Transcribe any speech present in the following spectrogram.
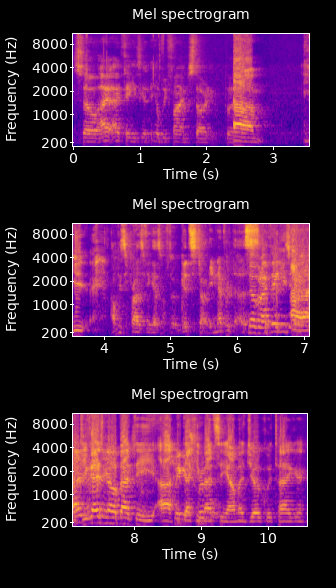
So I, I think he's gonna, he'll be fine starting. But um, he. I'll be surprised if he gets off to a good start. He never does. no, but I think he's. Gonna, Uh, I do you guys know about the uh, Hideki. Matsuyama joke with Tiger?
